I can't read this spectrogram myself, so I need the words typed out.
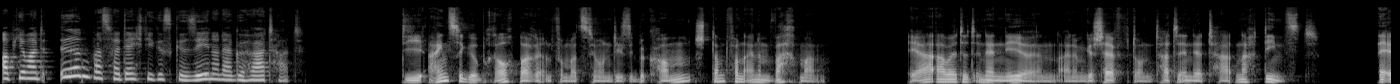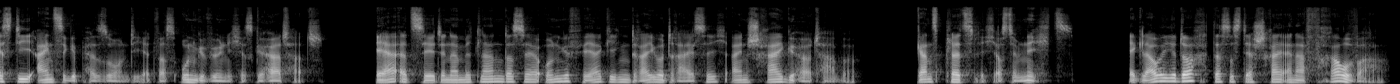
ob jemand irgendwas Verdächtiges gesehen oder gehört hat. Die einzige brauchbare Information, die sie bekommen, stammt von einem Wachmann. Er arbeitet in der Nähe in einem Geschäft und hatte in der Tat nach Dienst. Er ist die einzige Person, die etwas Ungewöhnliches gehört hat. Er erzählt den Ermittlern, dass er ungefähr gegen 3.30 Uhr einen Schrei gehört habe. Ganz plötzlich aus dem Nichts. Er glaube jedoch, dass es der Schrei einer Frau war.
